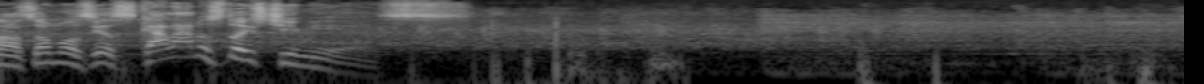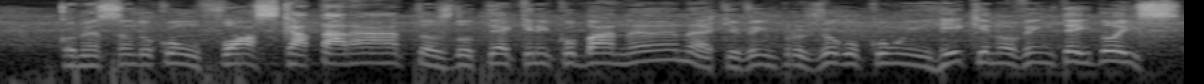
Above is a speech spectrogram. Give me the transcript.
Nós vamos escalar os dois times. Começando com o Foz Cataratas do técnico Banana, que vem para o jogo com o Henrique 92.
